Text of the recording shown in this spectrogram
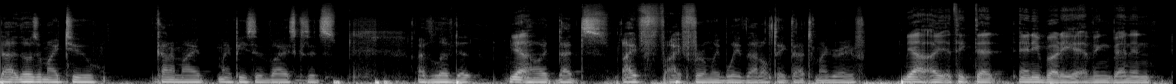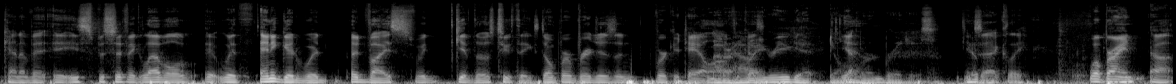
that, those are my two, kind of my my piece of advice because it's, I've lived it. Yeah. you know, it, that's I, f- I firmly believe that I'll take that to my grave. Yeah, I think that anybody having been in kind of a, a specific level it, with any good would advice would give those two things: don't burn bridges and work your tail No matter off. how angry you get, don't Yeah. burn bridges. Exactly. Well, Brian, uh,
